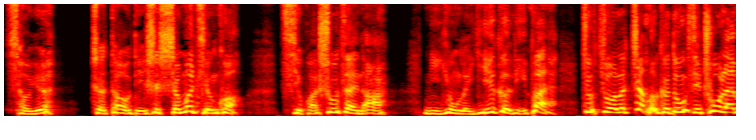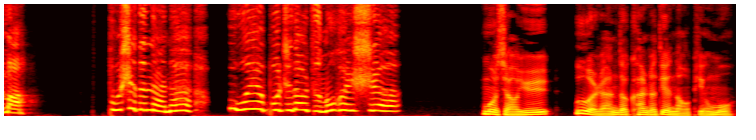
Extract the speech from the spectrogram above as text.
小鱼，这到底是什么情况？企划书在哪儿？你用了一个礼拜就做了这么个东西出来吗？不是的，奶奶，我也不知道怎么回事。莫小鱼愕然的看着电脑屏幕，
